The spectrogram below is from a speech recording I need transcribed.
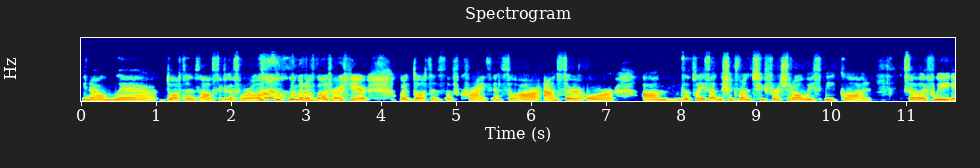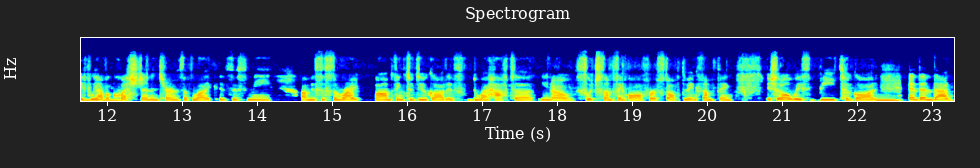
you know, we're daughters, obviously, because we're all women of God right here. We're daughters of Christ. And so our answer or um, the place that we should run to first should always be God. So if we if we have a mm-hmm. question in terms of like, is this me? Um, is this the right um, thing to do? God is do I have to you know switch something off or stop doing something? It should always be to God, mm. and then that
